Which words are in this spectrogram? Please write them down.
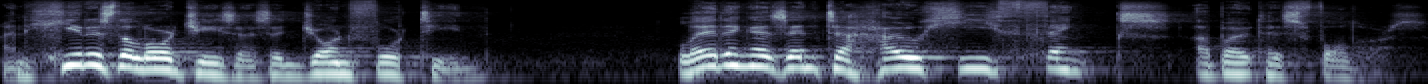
And here is the Lord Jesus in John 14 letting us into how he thinks about his followers.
